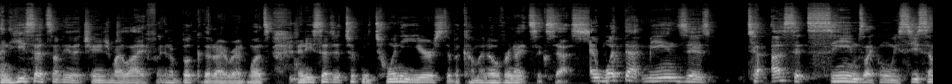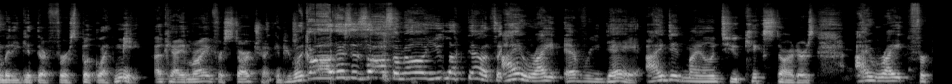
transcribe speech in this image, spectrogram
and he said something that changed my life in a book that I read once. And he said it took me 20 years to become an overnight success. And what that means is to us, it seems like when we see somebody get their first book, like me, okay, I'm writing for Star Trek, and people are like, oh, this is awesome. Oh, you lucked out. It's like, I write every day. I did my own two Kickstarters. I write for,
